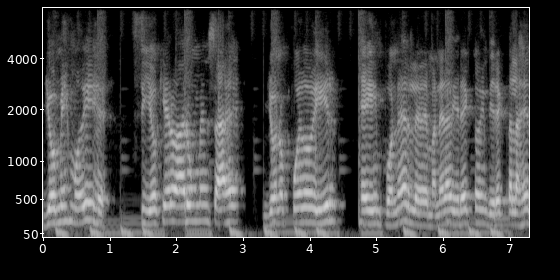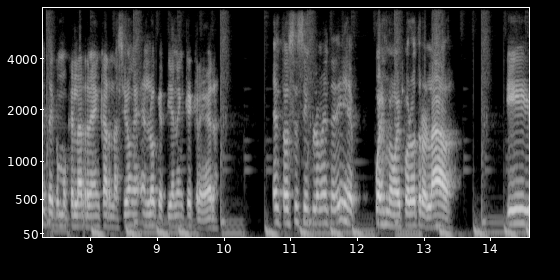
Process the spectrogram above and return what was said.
yo mismo dije, si yo quiero dar un mensaje, yo no puedo ir e imponerle de manera directa o indirecta a la gente como que la reencarnación es en lo que tienen que creer. Entonces simplemente dije, pues me voy por otro lado. Y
